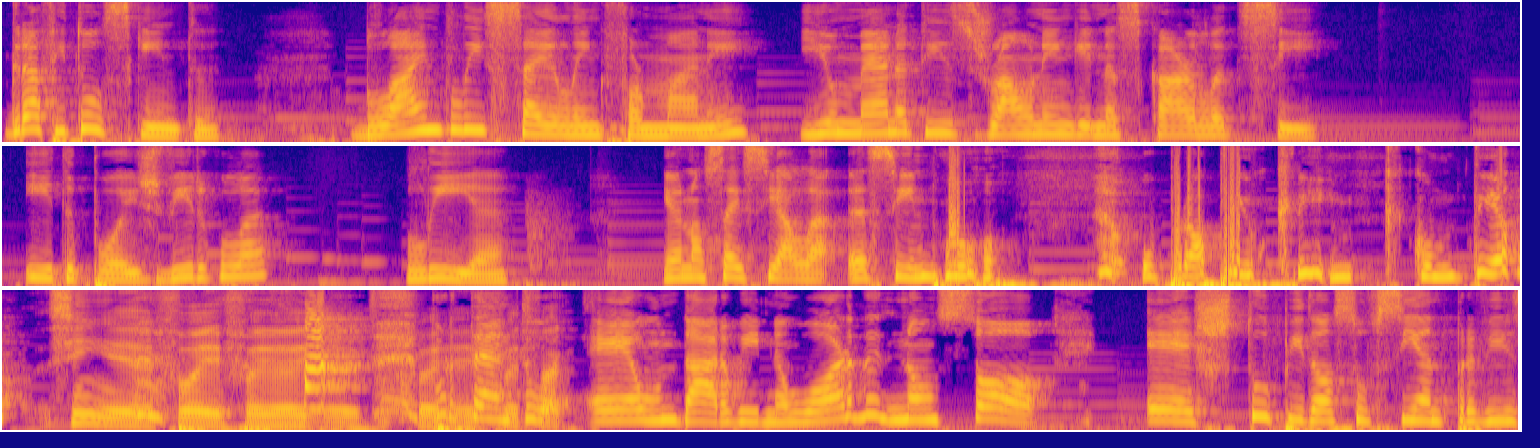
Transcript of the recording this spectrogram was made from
Grafitou o seguinte: Blindly sailing for money, humanity is drowning in a scarlet sea e depois vírgula, Lia. Eu não sei se ela assinou o próprio crime que cometeu. Sim, é, foi, foi, foi Portanto, foi é um Darwin Award, não só é estúpido o suficiente para vir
